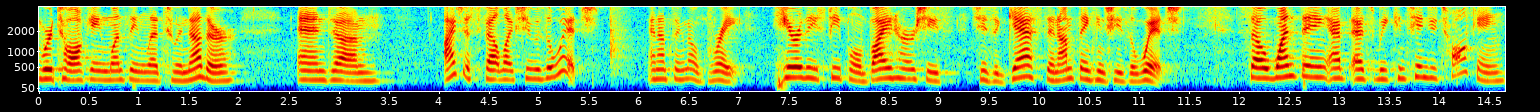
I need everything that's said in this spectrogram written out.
we're talking, one thing led to another, and um, I just felt like she was a witch. And I'm thinking, oh, great. Here are these people invite her. She's, she's a guest, and I'm thinking she's a witch. So, one thing, as we continue talking,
